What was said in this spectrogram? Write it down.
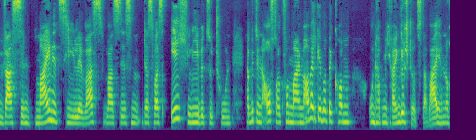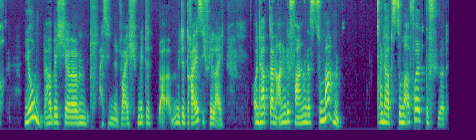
was sind meine Ziele, was, was ist das, was ich liebe zu tun. Da habe ich den Auftrag von meinem Arbeitgeber bekommen und habe mich reingestürzt. Da war ich ja noch jung, da habe ich, ähm, weiß ich nicht, war ich Mitte, Mitte 30 vielleicht und habe dann angefangen, das zu machen und habe es zum Erfolg geführt.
